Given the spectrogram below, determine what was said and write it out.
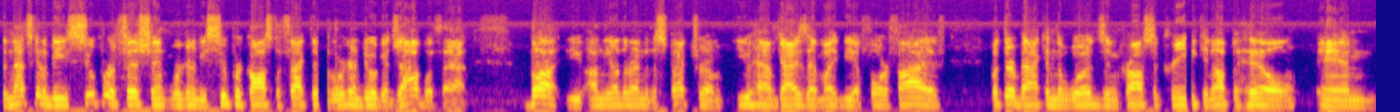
then that's going to be super efficient. We're going to be super cost effective. We're going to do a good job with that. But you, on the other end of the spectrum, you have guys that might be a four or five but they're back in the woods and cross a creek and up a hill and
